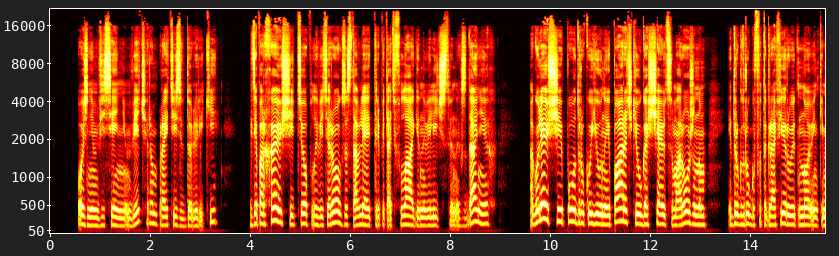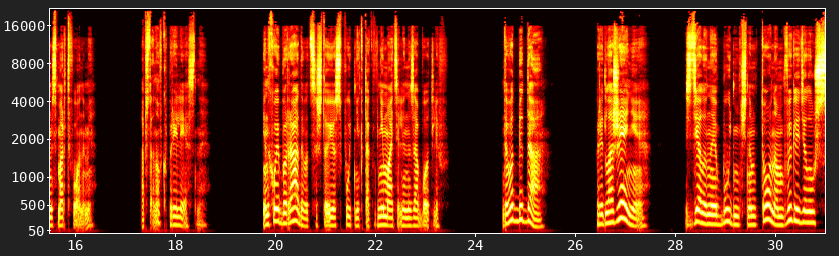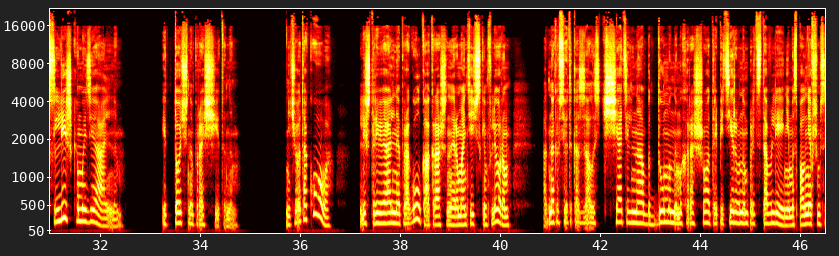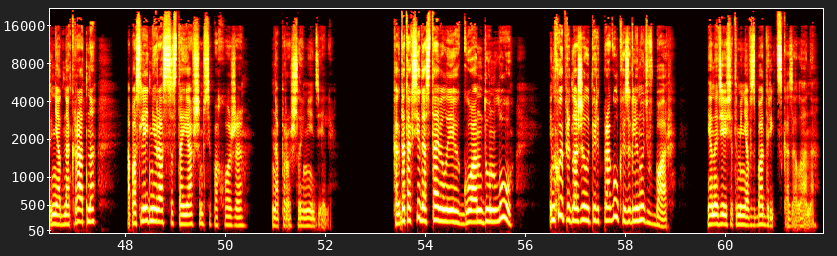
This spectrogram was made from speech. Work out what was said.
поздним весенним вечером пройтись вдоль реки, где порхающий теплый ветерок заставляет трепетать флаги на величественных зданиях, а гуляющие под руку юные парочки угощаются мороженым и друг друга фотографируют новенькими смартфонами. Обстановка прелестная. Инхой бы радоваться, что ее спутник так внимателен и заботлив. Да вот беда. Предложение — сделанное будничным тоном, выглядело уж слишком идеальным и точно просчитанным. Ничего такого, лишь тривиальная прогулка, окрашенная романтическим флером, однако все это казалось тщательно обдуманным и хорошо отрепетированным представлением, исполнявшимся неоднократно, а последний раз состоявшимся, похоже, на прошлой неделе. Когда такси доставило их к Гуандун-Лу, Инхой предложила перед прогулкой заглянуть в бар. «Я надеюсь, это меня взбодрит», — сказала она.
